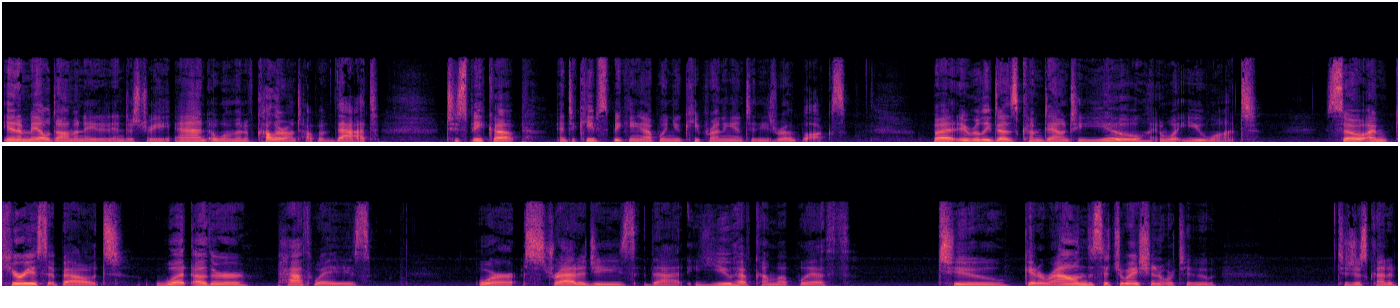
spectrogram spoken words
in a male dominated industry and a woman of color on top of that to speak up and to keep speaking up when you keep running into these roadblocks but it really does come down to you and what you want. So I'm curious about what other pathways or strategies that you have come up with to get around the situation or to to just kind of,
